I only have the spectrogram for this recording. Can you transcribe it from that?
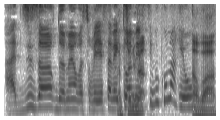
à 10 h demain. On va surveiller ça avec toi. Merci beaucoup, Mario. Au revoir.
